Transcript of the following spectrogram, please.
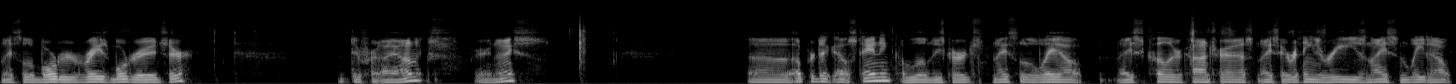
Nice little border, raised border edge there. Different Ionix. Very nice. Uh, upper Deck Outstanding. I love these cards. Nice little layout. Nice color contrast. Nice everything that reads. Nice and laid out.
